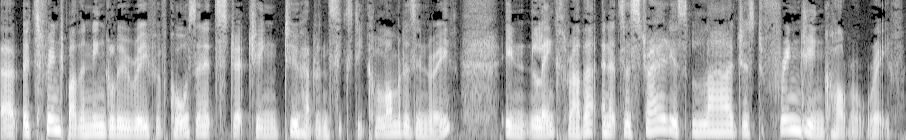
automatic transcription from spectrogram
uh, it's fringed by the Ningaloo Reef, of course, and it's stretching 260 kilometres in reef in length rather, and it's Australia's largest fringing coral reef.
